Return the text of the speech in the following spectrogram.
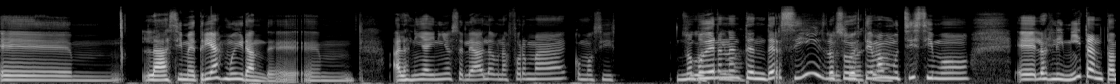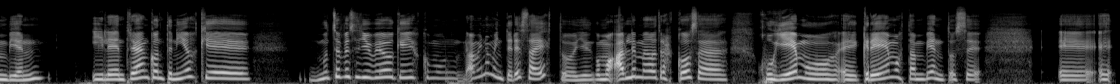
eh, la asimetría es muy grande. Em, a las niñas y niños se le habla de una forma como si no pudieran entender, sí, los subestiman muchísimo, eh, los limitan también y le entregan contenidos que muchas veces yo veo que ellos como, a mí no me interesa esto, como háblenme de otras cosas, juguemos, eh, creemos también. Entonces, eh, eh,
